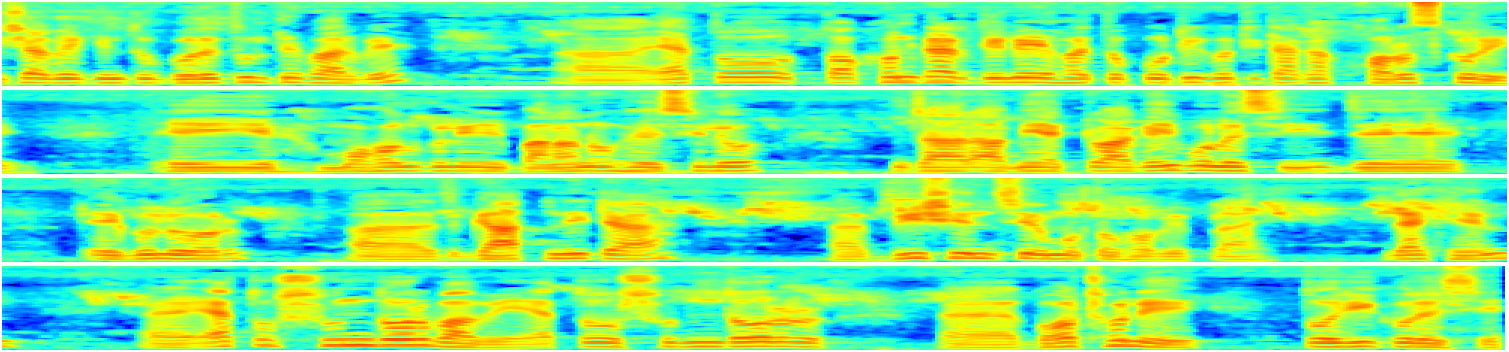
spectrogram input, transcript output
হিসাবে কিন্তু গড়ে তুলতে পারবে। এত তখনকার দিনে হয়তো কোটি কোটি টাকা খরচ করে এই মহলগুলি বানানো হয়েছিল, যার আমি একটু আগেই বলেছি যে এগুলোর গাঁথনিটা বিশ ইঞ্চির মতো হবে প্রায়। দেখেন এত সুন্দরভাবে, এত সুন্দর গঠনে তৈরি করেছে।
